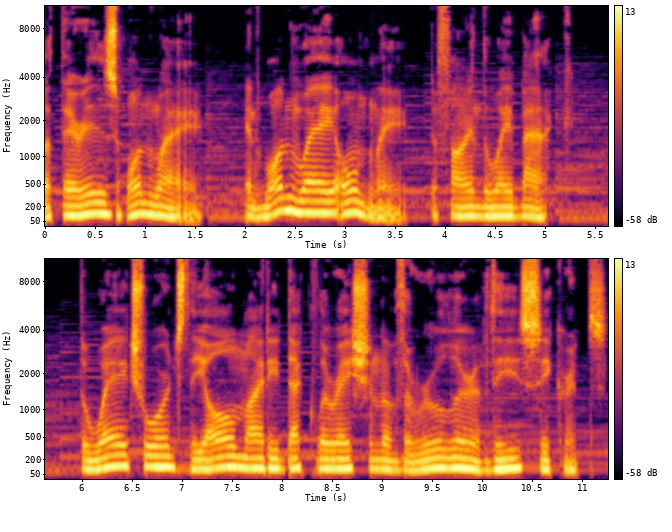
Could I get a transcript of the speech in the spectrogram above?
But there is one way, and one way only, to find the way back. The way towards the almighty declaration of the ruler of these secrets.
